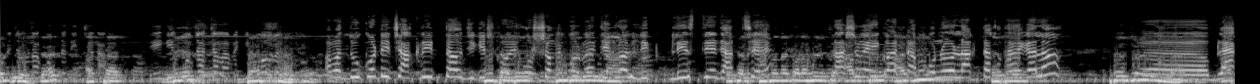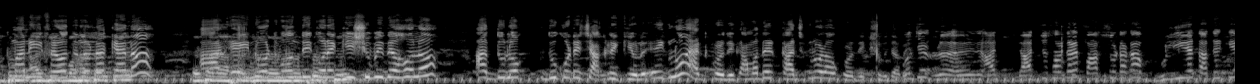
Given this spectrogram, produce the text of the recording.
পরিচালনা করতে দিচ্ছে না। এই নিয়ে প্রচার চালাবে কি বলবেন? আমার দু কোটি চাকরিরটাও জিজ্ঞেস করি ওর সঙ্গে বলবেন যেগুলো লিস্ট দিয়ে যাচ্ছে তার সঙ্গে এই কয়েকটা পনেরো লাখটা কোথায় গেল। ব্ল্যাক মানি ফেরত দিল না কেন? আর এই নোটবন্দি করে কি সুবিধে হলো? আর দু লোক দু কোটি চাকরি কি হলো? এইগুলো অ্যাড করে দিক। আমাদের কাজগুলো ওরাও করে দিক সুবিধা হবে। বলছে রাজ্য সরকারের পাঁচশো টাকা ভুলিয়ে তাদেরকে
